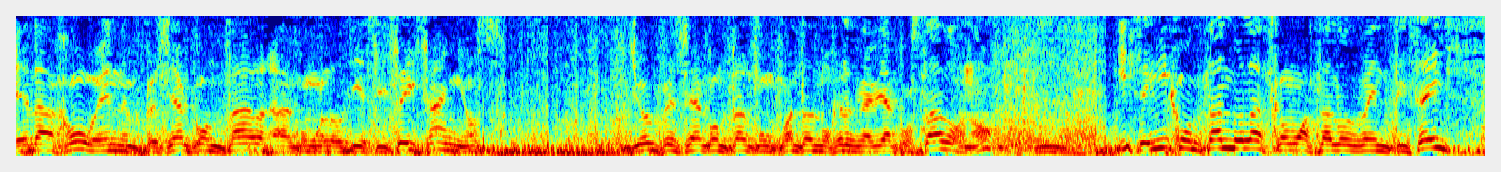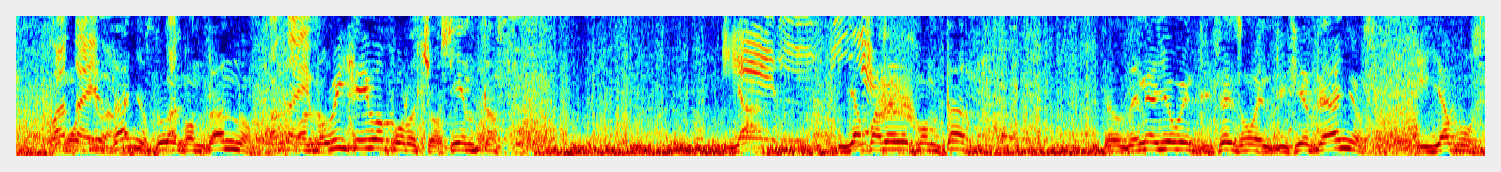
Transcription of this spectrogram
era joven, empecé a contar a como a los 16 años, yo empecé a contar con cuántas mujeres me había costado, ¿no? Y seguí contándolas como hasta los 26. Como ¿Cuántas 10 iba? años estuve ¿Cuántas- contando. Cuando iba? vi que iba por 800. Ya, ya paré de contar. Pero tenía yo 26 o 27 años. Y ya pues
